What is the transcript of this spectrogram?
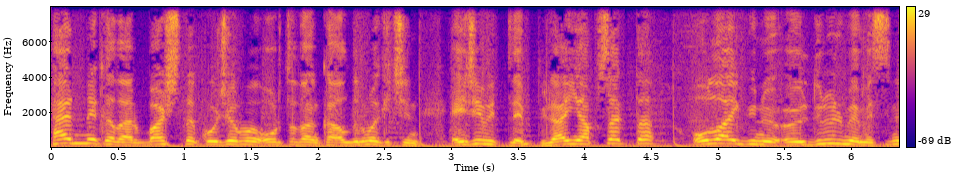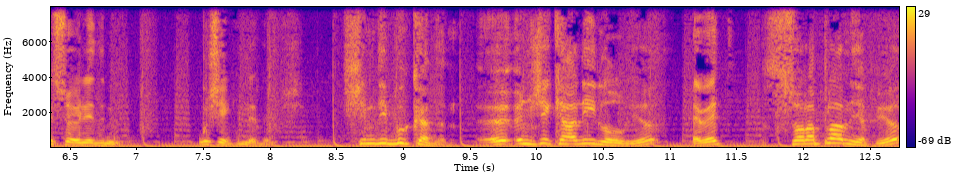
her ne kadar başta kocamı ortadan kaldırmak için Ecevit'le plan yapsak da olay günü öldürülmemesini söyledim. Bu şekilde demiş. Şimdi bu kadın önceki haliyle oluyor. Evet Sonra plan yapıyor.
